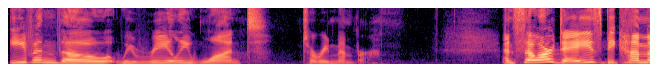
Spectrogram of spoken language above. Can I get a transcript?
even though we really want to remember. And so our days become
